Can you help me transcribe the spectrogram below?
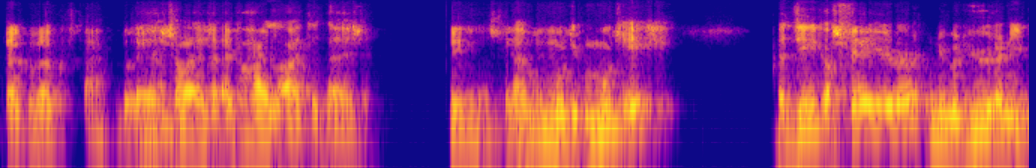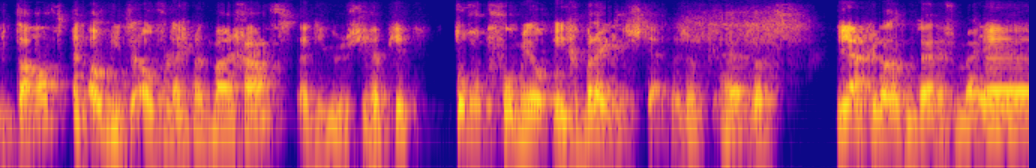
welke, welke vraag bedoel Eh, je? ik zal even, even highlighten, deze. Als Eh, moet, ik- moet ik, eh, dien ik als verhuurder, nu mijn huurder niet betaalt en ook niet de overleg met mij gaat, eh, die huurders die heb je, toch formeel in gebreken te stellen. Dus ook, hè, dat, Ja, Heb je dat ook meteen even mee, eh, Eh,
